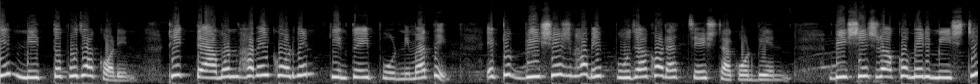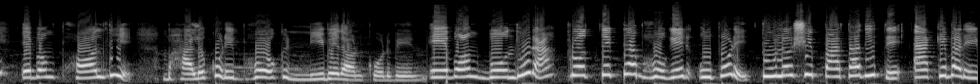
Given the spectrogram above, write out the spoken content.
দিন নিত্য পূজা করেন, ঠিক তেমনভাবেই করবেন, কিন্তু এই পূর্ণিমাতে একটু বিশেষভাবে পূজা করার চেষ্টা করবেন। বিশেষ রকমের মিষ্টি এবং ফল দিয়ে ভালো করে ভোগ নিবেদন করবেন। এবং বন্ধুরা, প্রত্যেকটা ভোগের উপরে তুলসী পাতা দিতে একেবারেই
